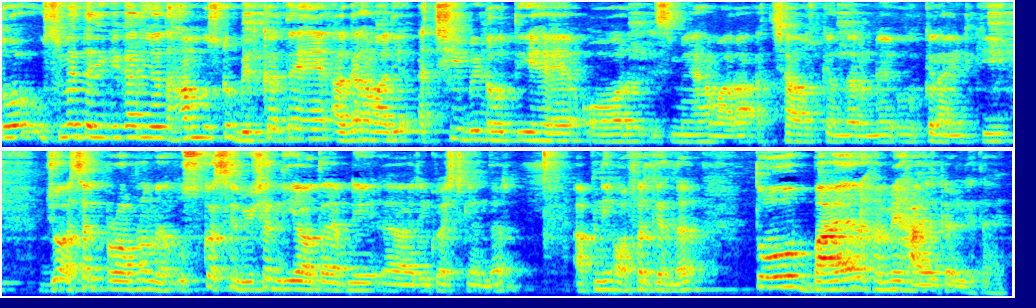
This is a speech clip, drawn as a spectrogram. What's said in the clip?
तो उसमें तरीके का जो हम उसको बिड करते हैं, अगर हमारी अच्छी बिड होती है और इसमें हमारा अच्छा उसके अंदर हमने क्लाइंट की जो असल प्रॉब्लम है, उसका सोल्यूशन दिया होता है अपनी रिक्वेस्ट के अंदर, अपनी ऑफ़र के अंदर तो बायर हमें हायर कर लेता है।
